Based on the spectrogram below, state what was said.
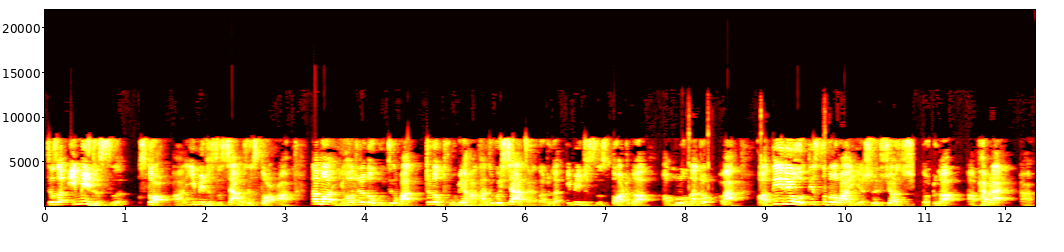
叫做 images store 啊，images 下划线 store 啊，那么以后的这个文件的话，这个图片哈，它就会下载到这个 images store 这个啊目录当中，好吧？好，第六第四步的话也是需要启动这个啊 pipeline 啊，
